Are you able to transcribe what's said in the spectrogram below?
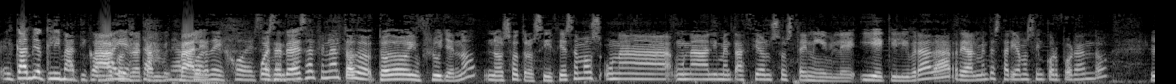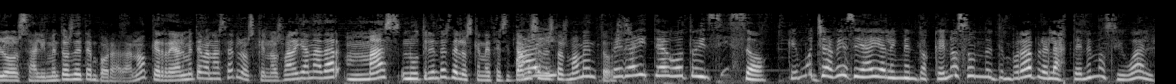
el cambio climático Ah, ahí está cambio. me Vale. acordé joder, pues entonces al final todo todo influye, ¿no? Nosotros si hiciésemos una una alimentación sostenible y equilibrada, realmente estaríamos incorporando los alimentos de temporada, ¿no? Que realmente van a ser los que nos vayan a dar más nutrientes de los que necesitamos en Ay, estos momentos. Pero ahí te hago otro inciso, que muchas veces hay alimentos que no son de temporada, pero las tenemos igual.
